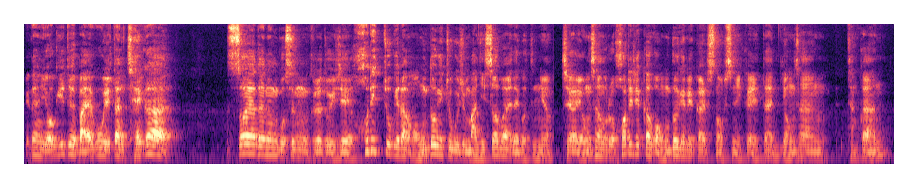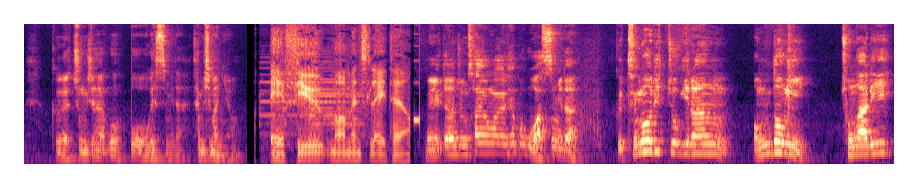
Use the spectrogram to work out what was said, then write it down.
일단 여기들 말고 일단 제가 써야 되는 곳은 그래도 이제 허리 쪽이랑 엉덩이 쪽을 좀 많이 써봐야 되거든요. 제가 영상으로 허리를 까고 엉덩이를 깔 수는 없으니까 일단 영상 잠깐 그 중지하고 또 오겠습니다. 잠시만요. A few moments later. 네, 일단 좀 사용을 해보고 왔습니다. 그 등허리 쪽이랑 엉덩이, 종아리,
